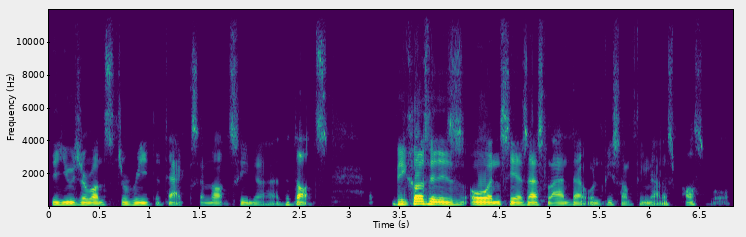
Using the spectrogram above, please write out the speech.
the user wants to read the text and not see the, the dots. Because it is all in CSS land, that would be something that is possible.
